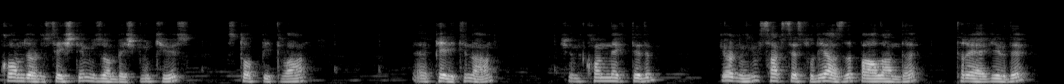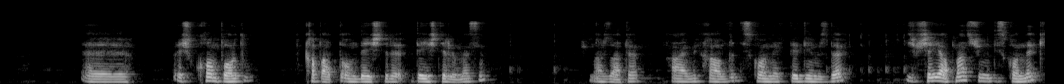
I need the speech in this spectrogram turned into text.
COM4'ü seçtim. 115.200. Stop bit 1. E, Parity none. Şimdi connect dedim. Gördüğünüz gibi successful yazdı. Bağlandı. Try'a girdi. Ee, şu comport'u kapattı. Onu değiştir değiştirilmesin. Şunlar zaten aynı kaldı. Disconnect dediğimizde hiçbir şey yapmaz. Çünkü disconnect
